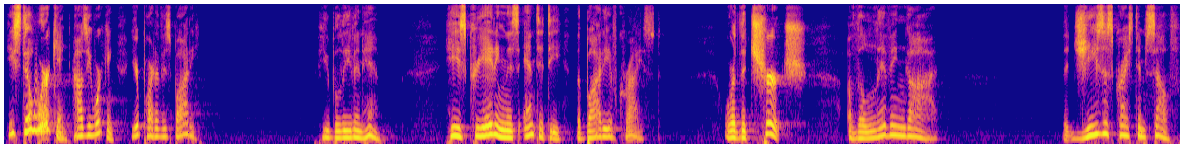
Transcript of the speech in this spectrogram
He's still working. How's he working? You're part of his body. If you believe in him, he's creating this entity, the body of Christ, or the church of the living God that Jesus Christ himself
